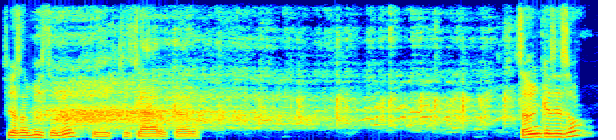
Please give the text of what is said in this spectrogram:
Sí, las han visto, ¿no? Pues, claro, claro. ¿Saben qué es eso?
